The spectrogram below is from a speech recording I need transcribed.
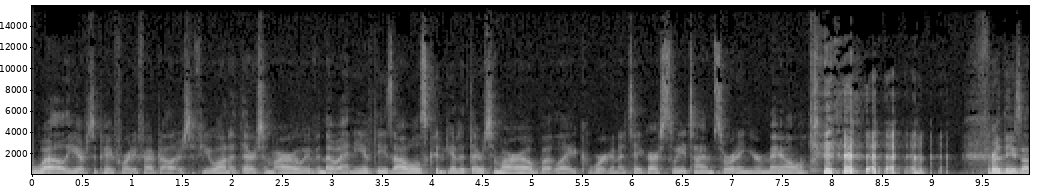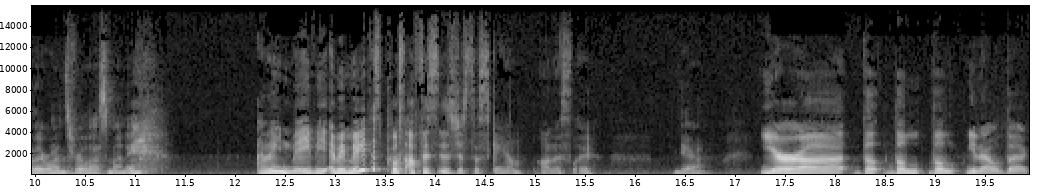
well, you have to pay $45 if you want it there tomorrow, even though any of these owls could get it there tomorrow. But, like, we're going to take our sweet time sorting your mail for these other ones for less money. I mean, maybe. I mean, maybe this post office is just a scam. Honestly, Yeah. you're uh the the the you know the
